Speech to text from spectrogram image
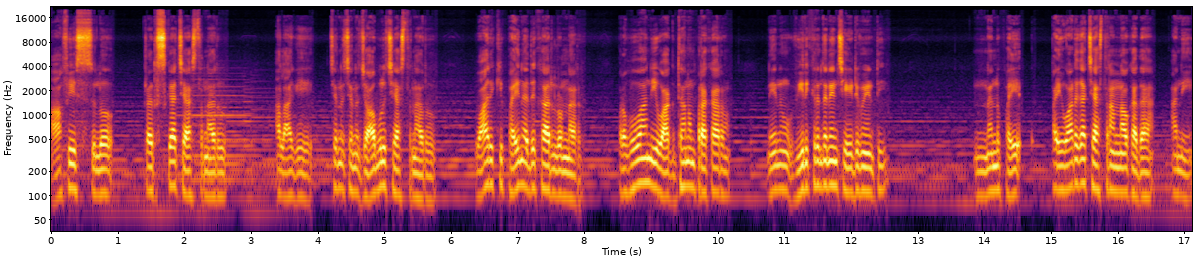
ఆఫీసులో క్లర్క్స్గా చేస్తున్నారు. అలాగే చిన్న చిన్న జాబులు చేస్తున్నారు. వారికి పైన అధికారులు ఉన్నారు ప్రభువా నీ వాగ్దానం ప్రకారం నేను వీరి క్రింద నేను చేయడం ఏంటి? నన్ను పై పైవాడుగా చేస్తానన్నావు కదా అని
